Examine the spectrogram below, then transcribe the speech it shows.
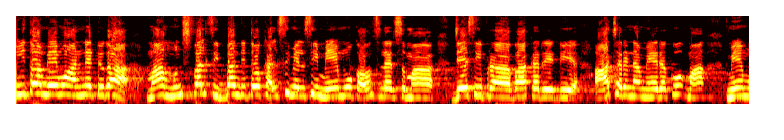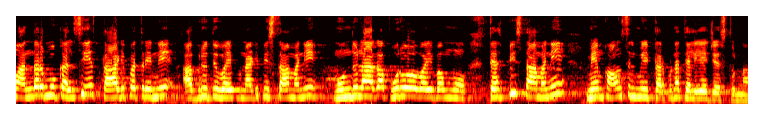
మీతో మేము అన్నట్టుగా మా మున్సిపల్ సిబ్బందితో కలిసిమెలిసి మేము కౌన్సిలర్స్ మా జేసీ ప్రభాకర్ రెడ్డి ఆచరణ మేరకు మా మేము అందరము కలిసి తాడిపత్రిని అభివృద్ధి వైపు నడిపిస్తామని ముందులాగా పూర్వ వైభవము తెప్పిస్తామని మేము కౌన్సిల్ మీట్ తరపున తెలియజేస్తున్నాము.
